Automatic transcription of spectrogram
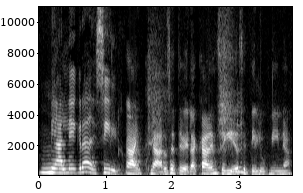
me alegra decirlo. Ay, claro, se te ve la cara enseguida, se te ilumina.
